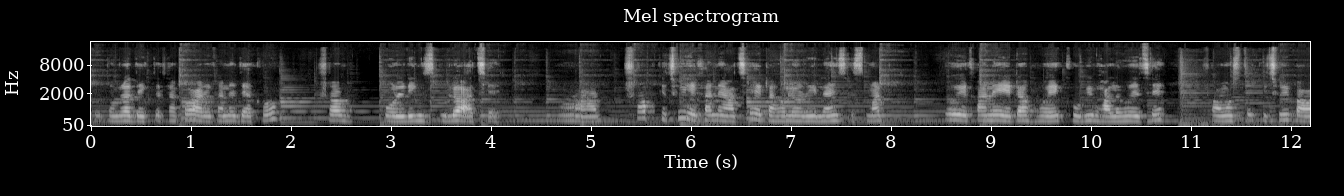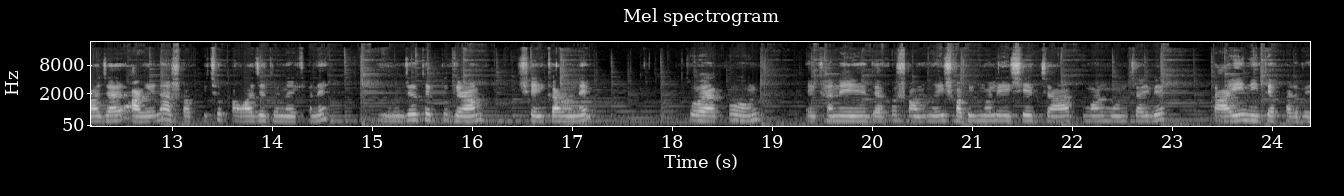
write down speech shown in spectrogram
তো তোমরা দেখতে থাকো, আর এখানে দেখো, সব কোল্ড ড্রিঙ্কসগুলো আছে। আর সব কিছুই এখানে আছে, এটা হলো রিলায়েন্স স্মার্ট তো এখানে এটা হয়ে খুবই ভালো হয়েছে। সমস্ত কিছুই পাওয়া যায়। আগে না সব কিছু পাওয়া যেত না এখানে। যেহেতু একটু গ্রাম, সেই কারণে। তো এখন এখানে দেখো এই শপিং মলে এসে যা তোমার মন চাইবে তাই নিতে পারবে।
